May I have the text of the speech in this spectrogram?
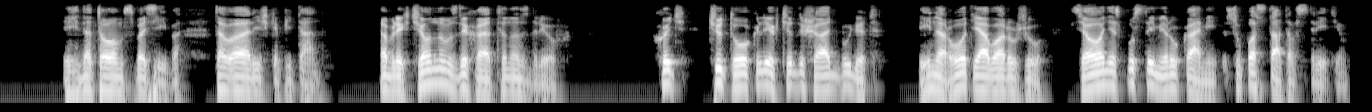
— И на том спасибо, товарищ капитан. Облегченно вздыхает Ноздрев. — Хоть чуток легче дышать будет. И народ я вооружу. Все не с пустыми руками, супостата встретим.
